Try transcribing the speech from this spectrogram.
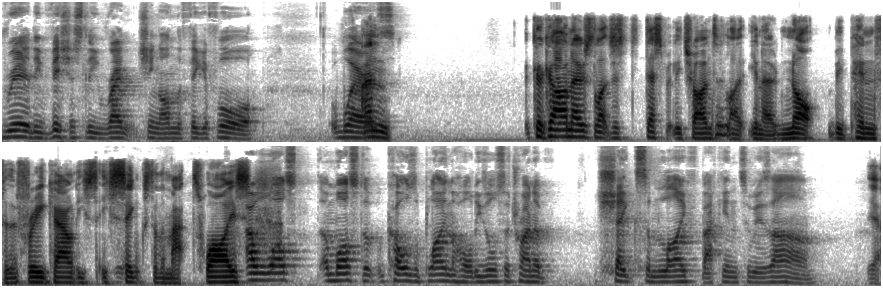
really viciously wrenching on the figure four, whereas Gargano's like just desperately trying to like you know not be pinned for the free count. He he sinks to the mat twice. And whilst and whilst Cole's applying the hold, he's also trying to shake some life back into his arm. Yeah.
